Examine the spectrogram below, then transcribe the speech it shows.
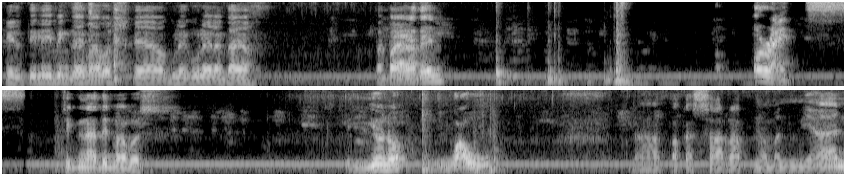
Healthy living tayo mga boss. Kaya gulay-gulay lang tayo. Takpayan natin. Alright. Tignan natin mga boss. Yun oh. Wow. Napakasarap naman yan.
